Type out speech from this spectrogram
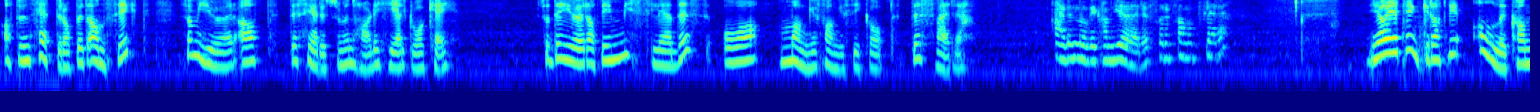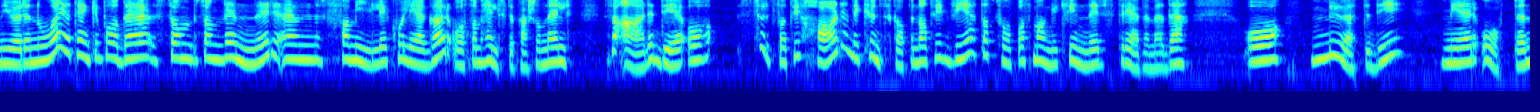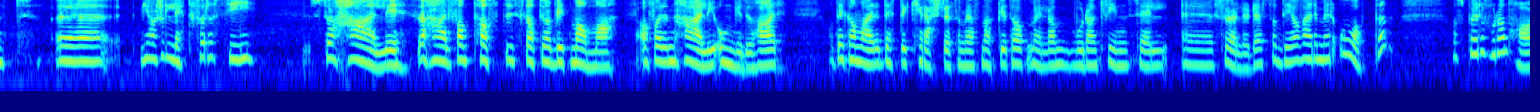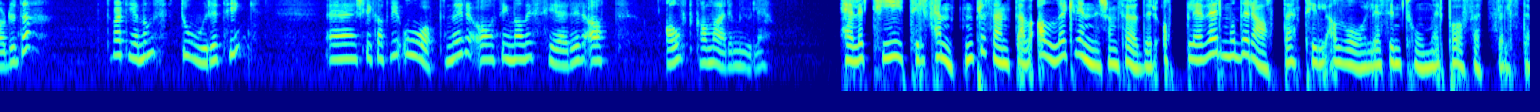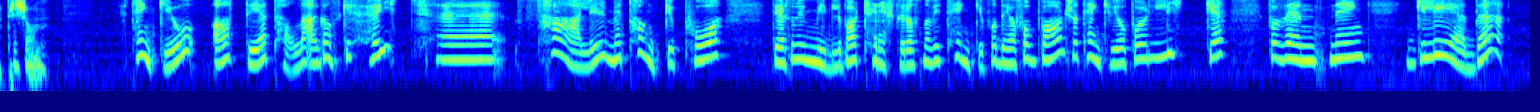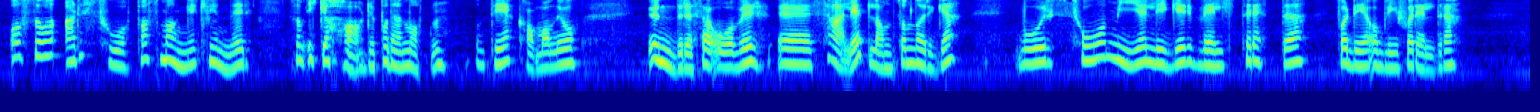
at hun setter opp et ansikt som gjør at det ser ut som hun har det helt ok. Så det gjør at vi misledes, og mange fanges ikke opp. Dessverre. Er det noe vi kan gjøre for å fange opp flere? Ja, jeg tenker at vi alle kan gjøre noe. Jeg tenker både som, som venner, familie, kollegaer og som helsepersonell. Så er det det å sørge for at vi har denne kunnskapen, at vi vet at såpass mange kvinner strever med det. Og møte de mer åpent. Eh, vi har så lett for å si 'så herlig', 'så herlig, fantastisk at du har blitt mamma', og 'for en herlig unge du har'. Og Det kan være dette krasjet som jeg snakket om, mellom hvordan kvinnen selv eh, føler det. Så det å være mer åpen og spørre 'hvordan har du det'? Det har vært gjennom store ting. Eh, slik at vi åpner og signaliserer at alt kan være mulig. Hele 10-15% av alle kvinner som føder, opplever moderate til alvorlige symptomer på fødselsdepresjon. Jeg tenker jo at det tallet er ganske høyt. Eh, særlig med tanke på det som umiddelbart treffer oss når vi tenker på det å få barn. Så tenker vi jo på lykke, forventning, glede. Og så er det såpass mange kvinner som ikke har det på den måten. Og det kan man jo undre seg over, eh, særlig et land som Norge, hvor så mye ligger vel til rette for det å bli foreldre.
